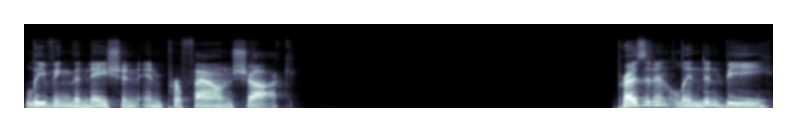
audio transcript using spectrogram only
leaving the nation in profound shock. President Lyndon B.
